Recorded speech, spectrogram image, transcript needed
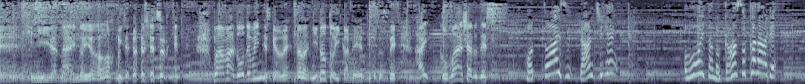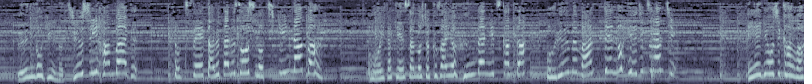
えー、気に入らないのよ、みたいな話ですよね。まあまあ、どうでもいいんですけどね。ただ、二度といかねえってことですね。はい、コマーシャルです。ホットアイズランチ編。大分の元祖唐揚げ。豊後牛のジューシーハンバーグ。特製タルタルソースのチキン南蛮。大分県産の食材をふんだんに使ったボリューム満点の平日ランチ。営業時間は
